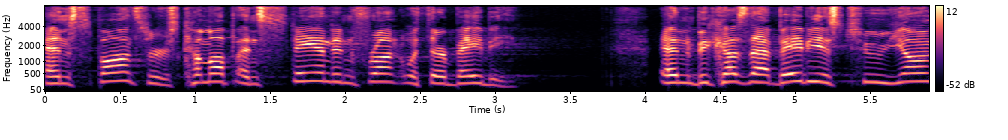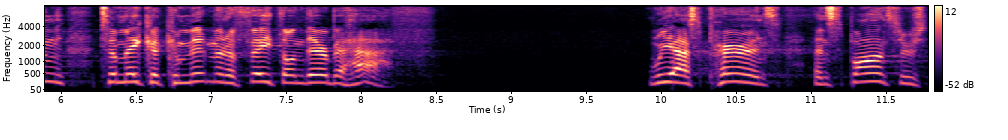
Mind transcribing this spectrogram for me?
and sponsors come up and stand in front with their baby. And because that baby is too young to make a commitment of faith on their behalf, we ask parents and sponsors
